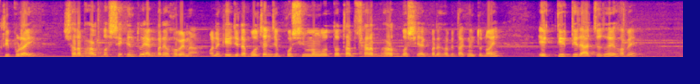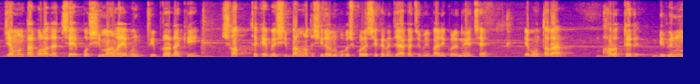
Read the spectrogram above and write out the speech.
ত্রিপুরায়, সারা ভারতবর্ষে কিন্তু একবারে হবে না। অনেকেই যেটা বলছেন যে পশ্চিমবঙ্গ তথা সারা ভারতবর্ষে একবারে হবে, তা কিন্তু নয়। একটি একটি রাজ্য ধরে হবে। যেমনটা বলা যাচ্ছে, পশ্চিমবাংলা এবং ত্রিপুরা নাকি সব থেকে বেশি বাংলাদেশিরা অনুপ্রবেশ করে, সেখানে জায়গা জমি বাড়ি করে নিয়েছে এবং তারা ভারতের বিভিন্ন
